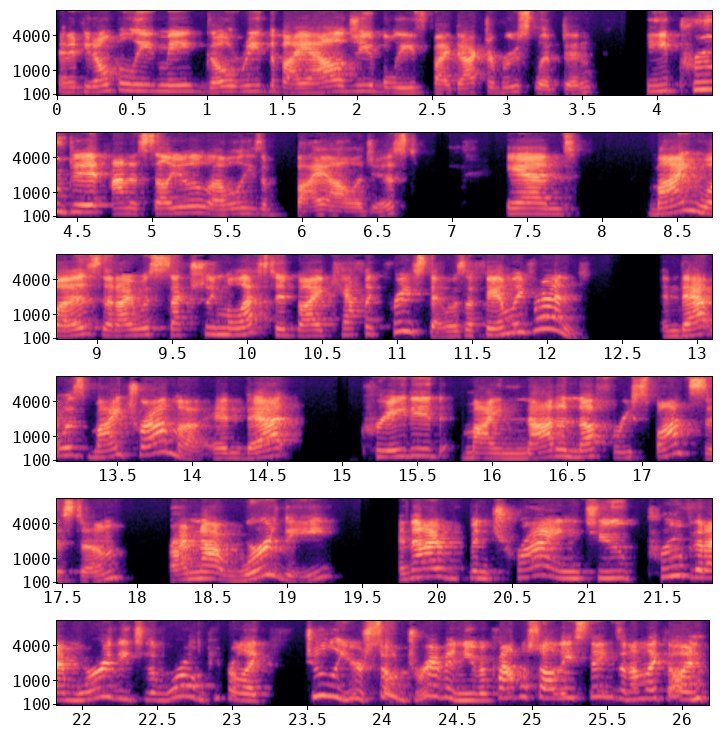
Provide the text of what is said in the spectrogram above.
And if you don't believe me, go read The Biology of Belief by Dr. Bruce Lipton. He proved it on a cellular level. He's a biologist. And mine was that I was sexually molested by a Catholic priest that was a family friend. And that was my trauma. And that created my not enough response system. I'm not worthy. And then I've been trying to prove that I'm worthy to the world. People are like, Julie, you're so driven. You've accomplished all these things. And I'm like going,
